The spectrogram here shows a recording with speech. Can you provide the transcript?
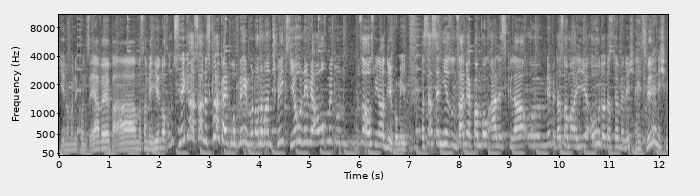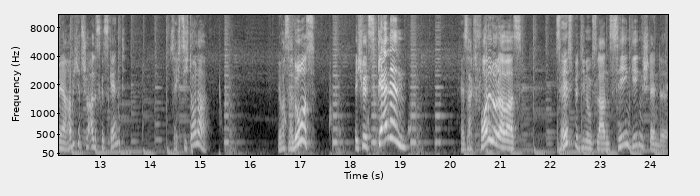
Hier nochmal eine Konserve. Bam, was haben wir hier noch? Ein Snickers, alles klar, kein Problem. Und auch nochmal ein Twix. Jo, nehmen wir auch mit und sah aus wie ein Radiergummi. Was ist das denn hier? So ein Salmiak-Bonbon, alles klar. Ähm, nehmen wir das nochmal hier. Oh, doch, das hören wir nicht. Jetzt will der nicht mehr. Habe ich jetzt schon alles gescannt? 60 Dollar. Ja, was ist da los? Ich will scannen. Er sagt voll, oder was? Selbstbedienungsladen, 10 Gegenstände.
